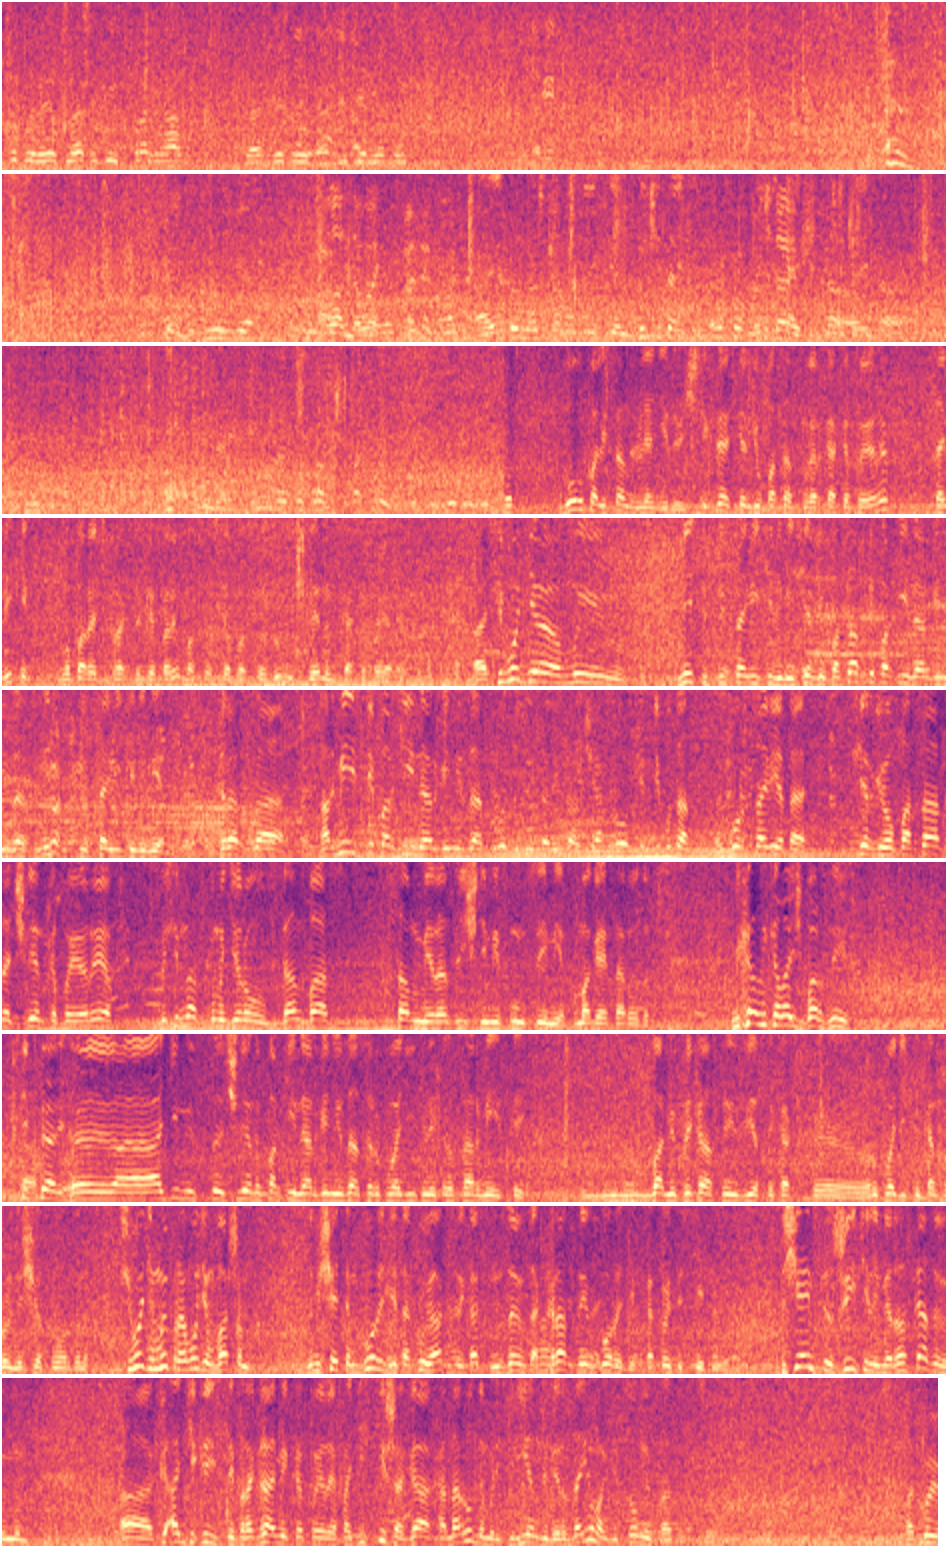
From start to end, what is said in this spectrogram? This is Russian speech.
КПРФ, наши 10 программ. Как это интересно. Ладно, давай. А это наш фен. Вы читаете? Хорошо, вы читаете. Да, читаете, да. Вот Голуб Александр Леонидович, секретарь Сергиево-Посадского РК КПРФ, советник в аппарате фракции КПРФ Московской областной думы, член МК КПРФ. А Сегодня мы вместе с представителями Сергиево-Посадской партийной организации, вместе с представителями Красноармейской партийной организации, вот Денис Александрович Яковкин, депутат Горсовета Сергиева Посада, член КПРФ, 18 командировок в Донбасс самыми различными функциями, помогает народу. Михаил Николаевич Борзых, секретарь, э, один из членов партийной организации руководителей Красноармейской, вами прекрасно известный как э, руководитель контрольно-счетного органа. Сегодня мы проводим в вашем замечательном городе такую акцию, как назовем так, красные в городе в какой-то степени. Встречаемся с жителями, рассказываем им о к- антикризисной программе КПРФ, о 10 шагах, о народном референдуме, раздаем агитационную продукцию. Такой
